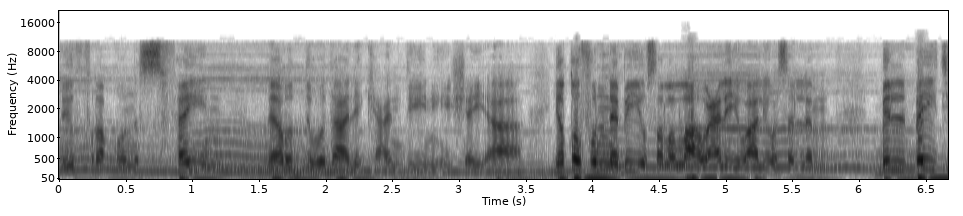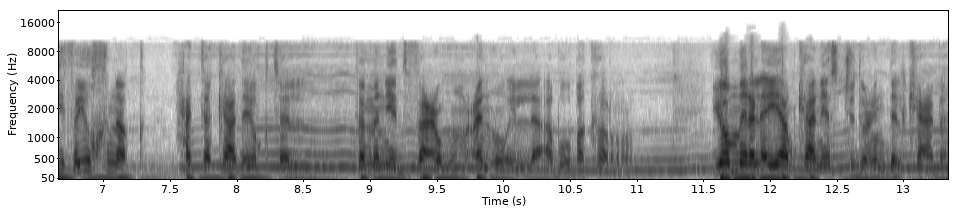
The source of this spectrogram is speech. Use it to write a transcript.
فيفرق نصفين لا يرده ذلك عن دينه شيئا. يطوف النبي صلى الله عليه وآله وسلم بالبيت فيخنق حتى كاد يقتل فمن يدفعهم عنه إلا أبو بكر. يوم من الأيام كان يسجد عند الكعبة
